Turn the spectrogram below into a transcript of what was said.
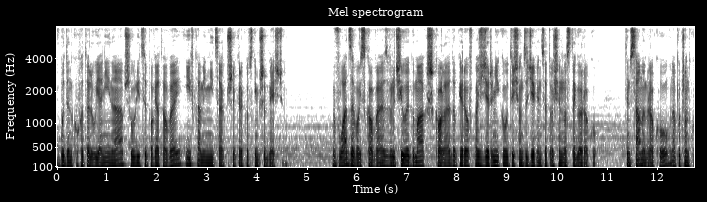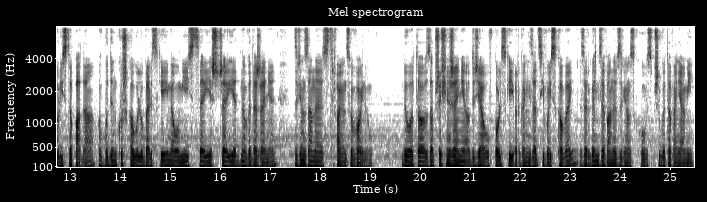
w budynku hotelu Janina przy ulicy Powiatowej i w kamienicach przy krakowskim przedmieściu. Władze wojskowe zwróciły gmach szkole dopiero w październiku 1918 roku. W tym samym roku, na początku listopada, w budynku szkoły lubelskiej miało miejsce jeszcze jedno wydarzenie związane z trwającą wojną. Było to zaprzysiężenie oddziałów Polskiej Organizacji Wojskowej, zorganizowane w związku z przygotowaniami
